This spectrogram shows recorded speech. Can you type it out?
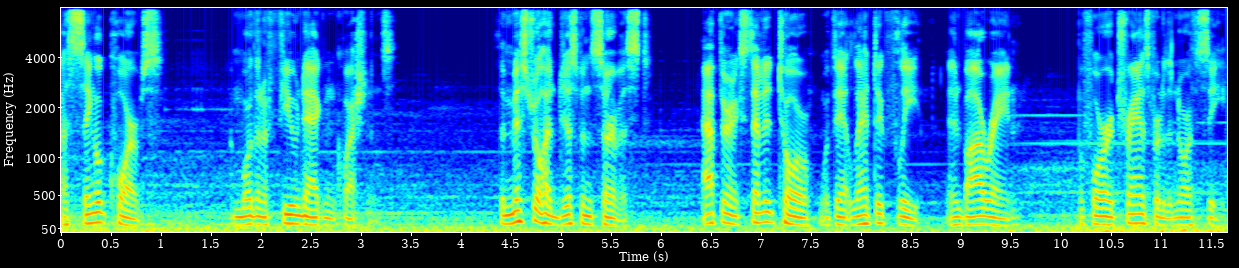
A single corpse, and more than a few nagging questions. The Mistral had just been serviced, after an extended tour with the Atlantic Fleet in Bahrain before her transfer to the North Sea.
